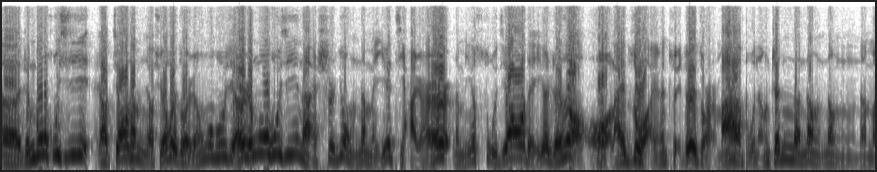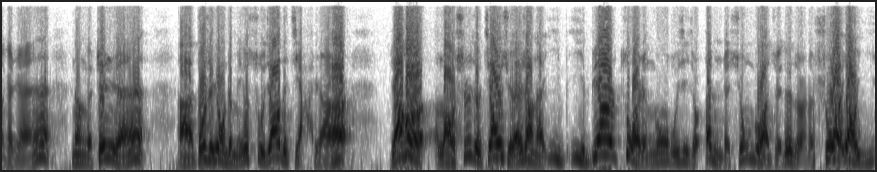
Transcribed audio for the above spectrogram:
呃，人工呼吸要教他们要学会做人工呼吸，而人工呼吸呢是用那么一个假人儿，那么一个塑胶的一个人偶来做，因为嘴对嘴嘛，不能真的弄弄那么个人，弄个真人啊，都是用这么一个塑胶的假人儿。然后老师就教学生呢，一一边做人工呼吸，就摁着胸部啊，嘴对嘴的说，要一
